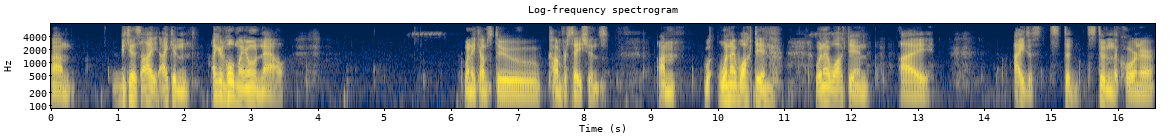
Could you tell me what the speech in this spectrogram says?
Um, because I I can I can hold my own now when it comes to conversations. Um, w- when I walked in, when I walked in, I I just stood stood in the corner,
